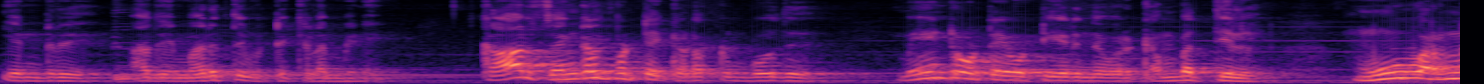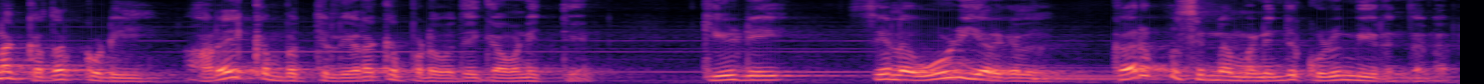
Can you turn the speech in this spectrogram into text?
என்று அதை மறுத்துவிட்டு கிளம்பினேன். கார் செங்கல்பட்டை கடக்கும்போது மெயின் ரோட்டை ஒட்டியிருந்த ஒரு கம்பத்தில் மூவர்ண கதற்கொடி அரை கம்பத்தில் இறக்கப்படுவதை கவனித்தேன். கீழே சில ஊழியர்கள் கருப்பு சின்னம் அணிந்து குழுமியிருந்தனர்.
